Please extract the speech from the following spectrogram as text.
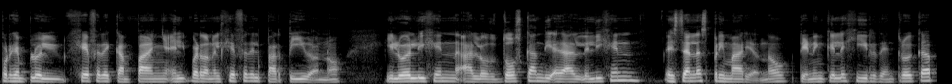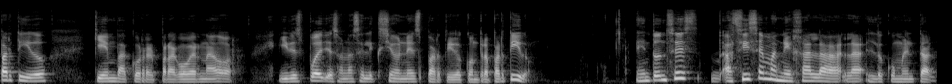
por ejemplo, el jefe de campaña, el, perdón, el jefe del partido, ¿no? Y luego eligen a los dos candidatos, eligen, están las primarias, ¿no? Tienen que elegir dentro de cada partido quién va a correr para gobernador. Y después ya son las elecciones partido contra partido. Entonces, así se maneja el documental.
